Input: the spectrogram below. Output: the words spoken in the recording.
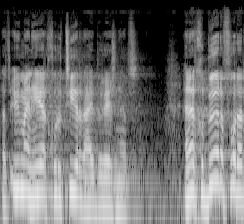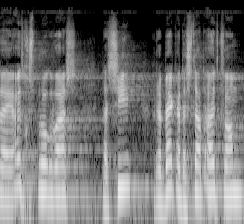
dat u mijn Heer goede tierenheid bewezen hebt. En het gebeurde voordat hij uitgesproken was, dat zie, Rebecca de stad uitkwam,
